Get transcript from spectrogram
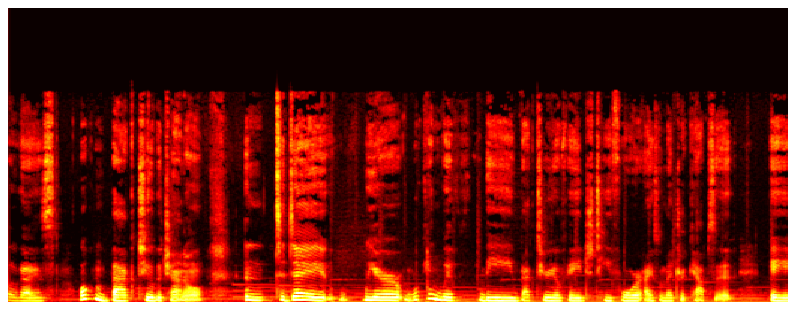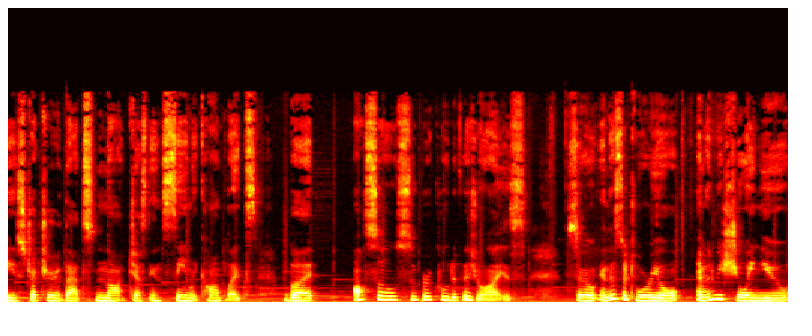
Hello guys, welcome back to the channel. And today we're working with the bacteriophage T4 isometric capsid, a structure that's not just insanely complex, but also super cool to visualize. So in this tutorial, I'm going to be showing you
